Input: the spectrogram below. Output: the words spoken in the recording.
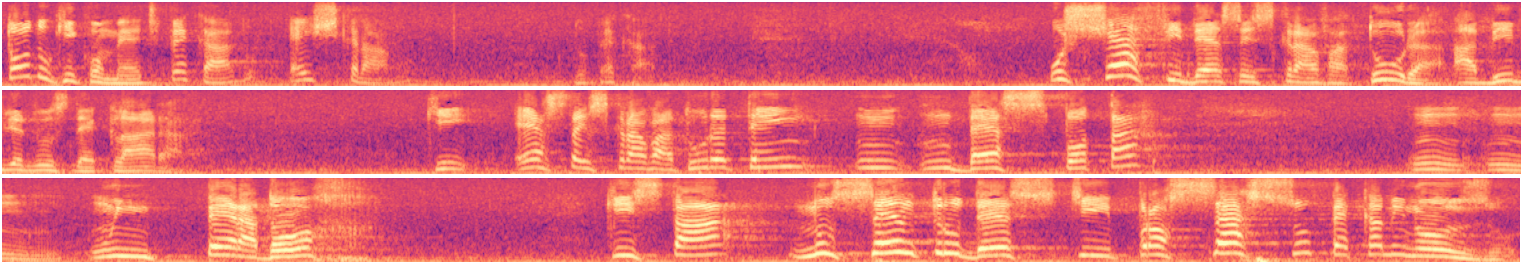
Todo que comete pecado é escravo do pecado. O chefe dessa escravatura, a Bíblia nos declara que esta escravatura tem um, um déspota, um, um, um imperador, que está no centro deste processo pecaminoso.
